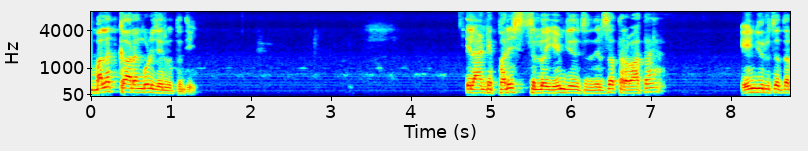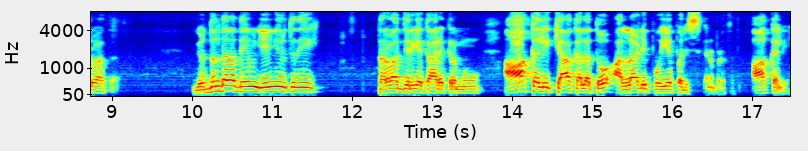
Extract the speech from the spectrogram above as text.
బలత్కారం కూడా జరుగుతుంది. ఇలాంటి పరిస్థితుల్లో ఏం జరుగుతుందో తెలుసా? తర్వాత ఏం జరుగుతుంది తర్వాత. యుద్ధం తర్వాత ఏం ఏం జరుగుతుంది? తర్వాత జరిగే కార్యక్రమం ఆకలి క్యాకలతో అల్లాడిపోయే పరిస్థితి కనబడుతుంది. ఆకలి.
